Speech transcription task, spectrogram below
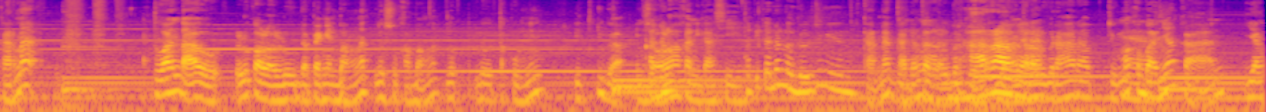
Karena Tuhan tahu, lu kalau lu udah pengen banget, lu suka banget, lu lu tekunin itu juga insya Kadang- Allah akan dikasih. Tapi kadang gagal juga ya. Karena kadang Jangan terlalu berharap, ya. terlalu berharap. Cuma Ya. kebanyakan yang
